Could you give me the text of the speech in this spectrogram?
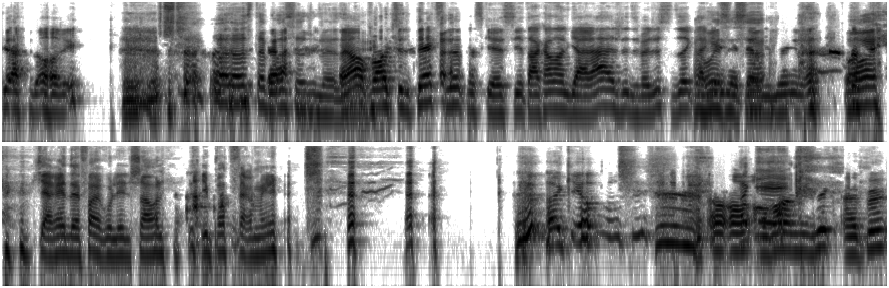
J'ai adoré. Ah c'était pas ça, je voulais dire. il va que tu le textes, là, parce que s'il est encore dans le garage, tu vas juste dire que la ah, game est, terminée. Là. ouais, qu'il arrête de faire rouler le char, les portes fermées. ok, on poursuit. On, on, va en musique un peu.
